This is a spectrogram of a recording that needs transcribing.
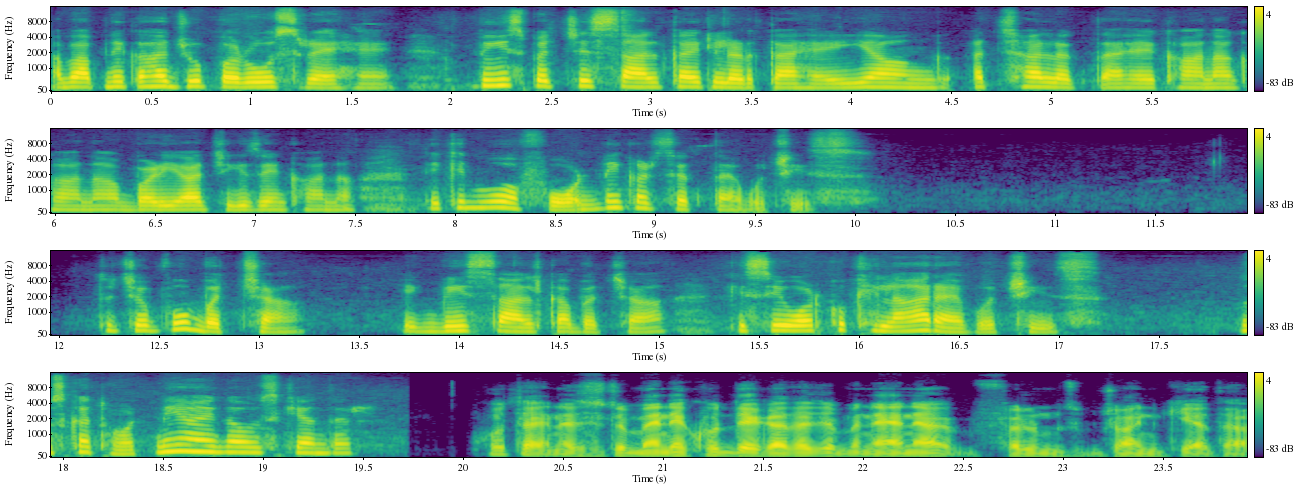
अब आपने कहा जो परोस रहे हैं बीस पच्चीस साल का एक लड़का है, यंग अच्छा लगता है खाना खाना, बढ़िया चीज़ें खाना, लेकिन वो अफोर्ड नहीं कर सकता है वो चीज़। तो जब वो बच्चा, एक बीस साल का बच्चा, किसी और को खिला रहा है वो चीज़, उसका थॉट नहीं आएगा उसके अंदर? होता है ना, जैसे मैंने खुद देखा था जब नया नया फ़िल्म ज्वाइन किया था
